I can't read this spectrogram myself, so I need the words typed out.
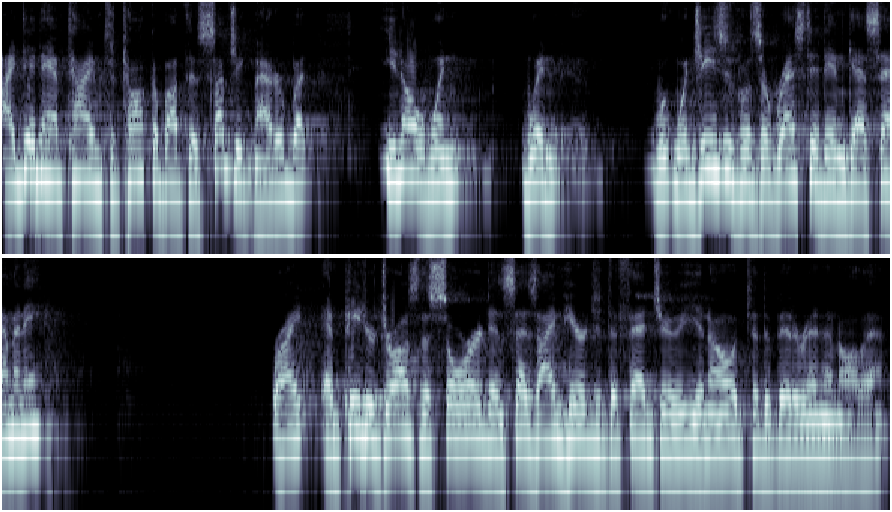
I didn't have time to talk about this subject matter, but you know when when when Jesus was arrested in Gethsemane, right? And Peter draws the sword and says, "I'm here to defend you," you know, to the bitter end and all that.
